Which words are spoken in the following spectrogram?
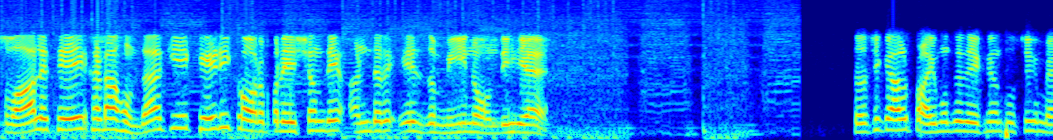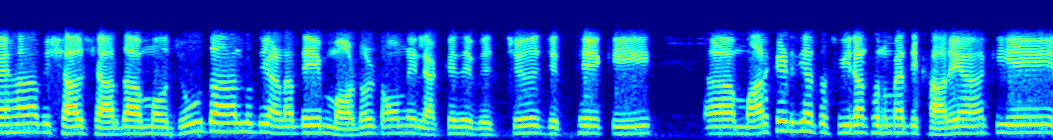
ਸਵਾਲ ਇੱਥੇ ਇਹ ਖੜਾ ਹੁੰਦਾ ਕਿ ਇਹ ਕਿਹੜੀ ਕਾਰਪੋਰੇਸ਼ਨ ਦੇ ਅੰਡਰ ਇਹ ਜ਼ਮੀਨ ਆਉਂਦੀ ਹੈ? ਸਤਿ ਸ਼੍ਰੀ ਅਕਾਲ, ਪ੍ਰਾਈਮ ਤੇ ਦੇਖ ਰਹੇ ਹੋ ਤੁਸੀਂ, ਮੈਂ ਹਾਂ ਵਿਸ਼ਾਲ ਸ਼ਾਰਦਾ, ਮੌਜੂਦ ਹਾਂ ਲੁਧਿਆਣਾ ਦੇ ਮਾਡਲ ਟਾਊਨ ਇਲਾਕੇ ਦੇ ਵਿੱਚ, ਜਿੱਥੇ ਕਿ ਮਾਰਕੀਟ ਦੀਆਂ ਤਸਵੀਰਾਂ ਤੁਹਾਨੂੰ ਮੈਂ ਦਿਖਾ ਰਿਹਾ ਕਿ ਇਹ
